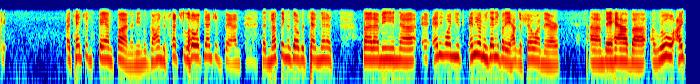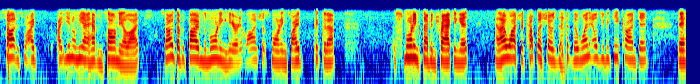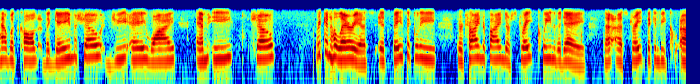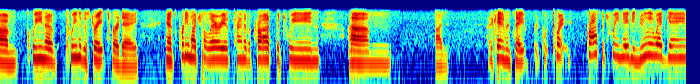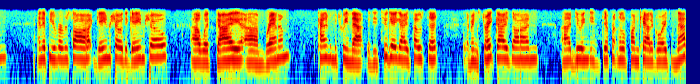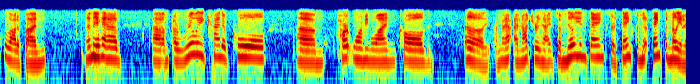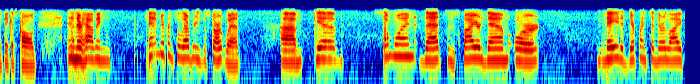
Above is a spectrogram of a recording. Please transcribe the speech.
attention span fun. I mean, we've gone to such low attention span that nothing is over 10 minutes. But I mean, uh, anyone you anyone who's anybody has a show on there. Um, they have uh, a rule. I saw this. I, I, you know me, I have insomnia a lot. So I was up at five in the morning here, and it launched this morning. So I picked it up this morning because I've been tracking it, and I watched a couple of shows. The, the one LGBT content, they have what's called the Game Show, G A Y M E show. Freaking hilarious! It's basically they're trying to find their straight queen of the day, a straight that can be um, queen of queen of the straights for a day, and it's pretty much hilarious, kind of a cross between, um, God, I can't even say qu- qu- cross between maybe Newlywed Game, and if you've ever saw Game Show, the Game Show uh, with Guy um, Branum, kind of in between that. But these two gay guys host it. They bring straight guys on uh, doing these different little fun categories, and that's a lot of fun. Then they have um, a really kind of cool, um, heartwarming one called. Uh, I'm not, I'm not sure it's a million thanks or thanks a thanks a million I think it's called, and they're having ten different celebrities to start with um, give someone that's inspired them or made a difference in their life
